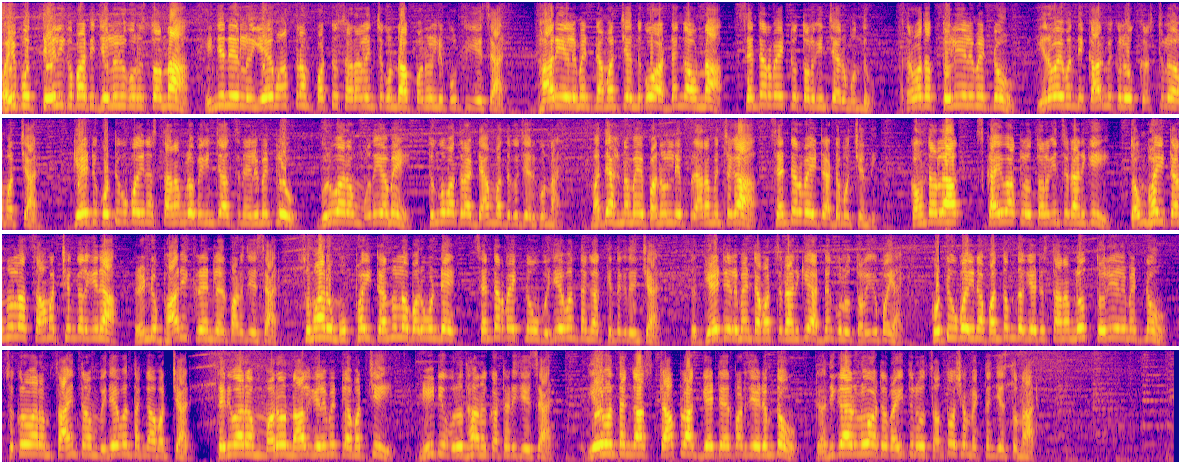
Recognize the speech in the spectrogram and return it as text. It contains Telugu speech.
వైపు తేలికపాటి జల్లులు కురుస్తోన్న ఇంజనీర్లు ఏమాత్రం పట్టు సడలించకుండా పనుల్ని పూర్తి చేశారు. భారీ ఎలిమెంట్ అమర్చేందుకు అడ్డంగా ఉన్న సెంటర్ వైట్ను తొలగించారు ముందు. ఆ తర్వాత తొలి ఎలిమెంట్ను ఇరవై మంది కార్మికులు క్రస్టులో అమర్చారు. గేటు కొట్టుకుపోయిన స్థానంలో బిగించాల్సిన ఎలిమెంట్లు గురువారం ఉదయమే తుంగభద్ర డ్యాం వద్దకు చేరుకున్నాయి. మధ్యాహ్నమే పనుల్ని ప్రారంభించగా సెంటర్ వెయిట్ అడ్డమొచ్చింది. కౌంటర్ లాక్ స్కై వాక్ తొలగించడానికి తొంభై టన్నుల సామర్థ్యం కలిగిన రెండు భారీ క్రేన్లు ఏర్పాటు చేశారు. సుమారు ముప్పై టన్నుల బరువుండే సెంటర్ వైట్ను విజయవంతంగా కిందకి దించారు. గేట్ ఎలిమెంట్ అమర్చడానికి అడ్డంకులు తొలగిపోయాయి. కొట్టుకుపోయిన పంతొమ్మిదో గేటు స్థానంలో తొలి ఎలిమెంట్ను శుక్రవారం సాయంత్రం విజయవంతంగా అమర్చారు. శనివారం మరో నాలుగు ఎలిమెంట్లు అమర్చి నీటి వృధాను కట్టడి చేశారు. విజయవంతంగా స్టాప్ లాక్ గేట్ ఏర్పాటు చేయడంతో అధికారులు అటు రైతులు సంతోషం వ్యక్తం చేస్తున్నారు.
